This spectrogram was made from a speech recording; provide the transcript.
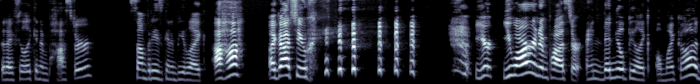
that I feel like an imposter, somebody's going to be like, aha, I got you. You're you are an imposter. And then you'll be like, oh my God,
